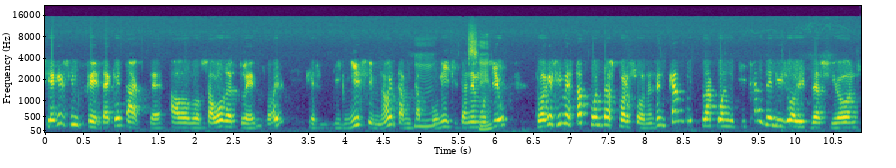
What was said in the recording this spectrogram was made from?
si haguéssim fet aquest acte al Saló de Plens, oi? que és digníssim, no? I tan, tan bonic i tan Sí. emotiu, però haguéssim estat quantes persones? En canvi, la quantitat de visualitzacions,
